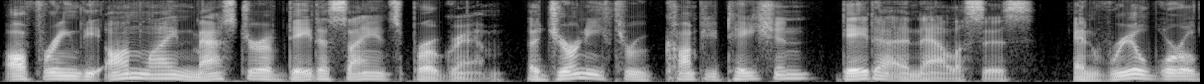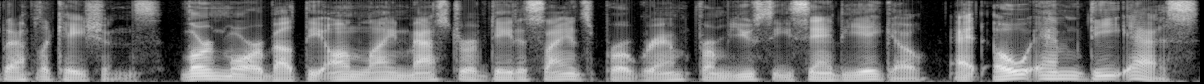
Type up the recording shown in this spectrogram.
offering the online Master of Data Science program, a journey through computation, data analysis, and real world applications. Learn more about the online Master of Data Science program from UC San Diego at omds.ucsd.edu.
